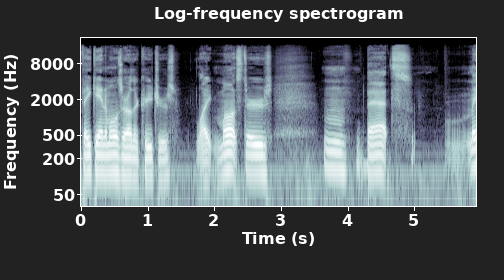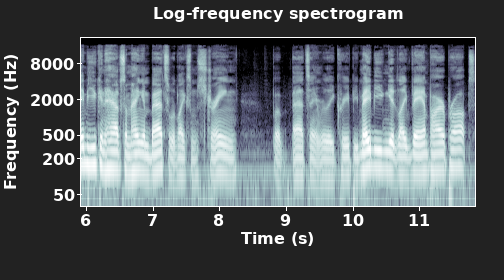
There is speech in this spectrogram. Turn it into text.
Fake animals or other creatures like monsters, mm, bats. Maybe you can have some hanging bats with like some string but bats ain't really creepy. Maybe you can get like vampire props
